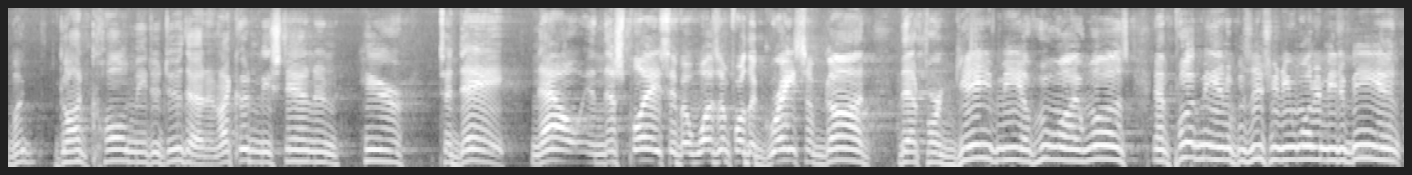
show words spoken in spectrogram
But God called me to do that, and I couldn't be standing here today, now in this place, if it wasn't for the grace of God that forgave me of who I was and put me in a position He wanted me to be in.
